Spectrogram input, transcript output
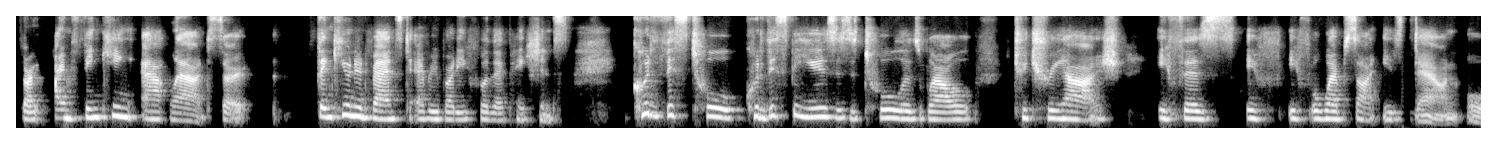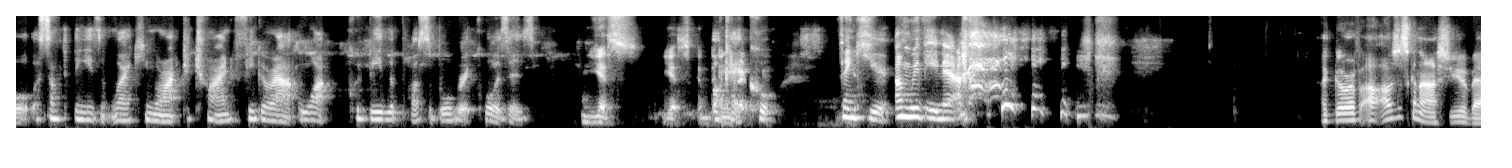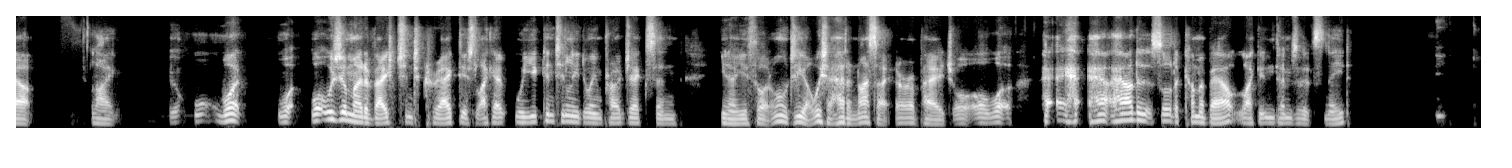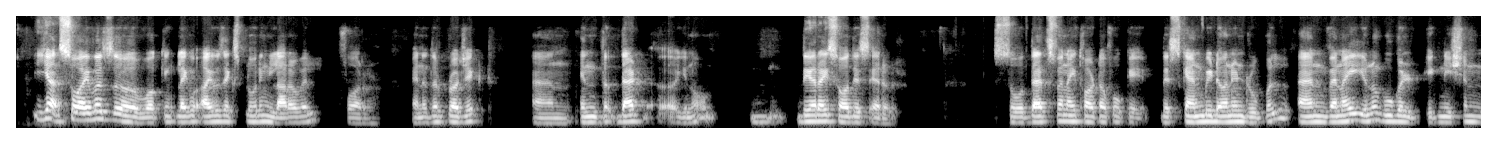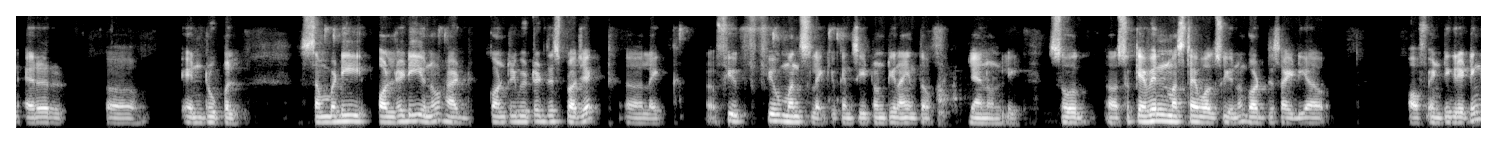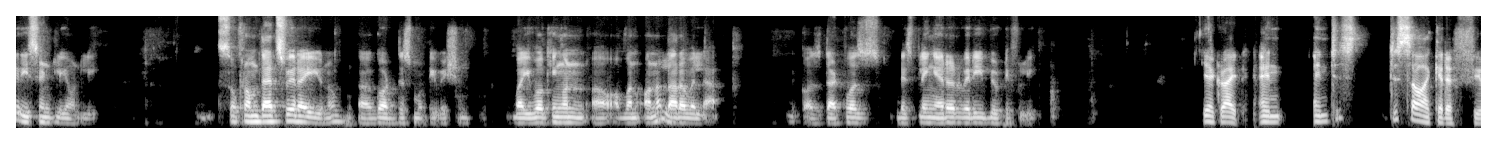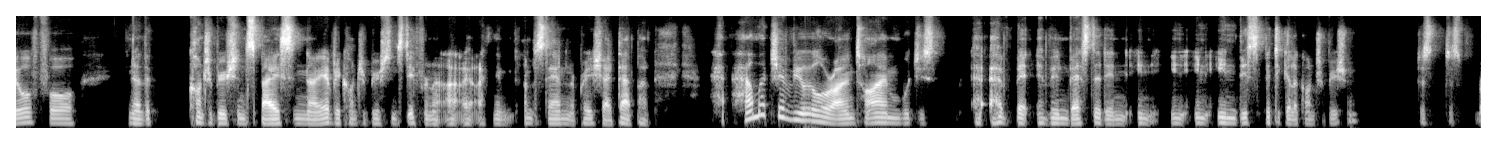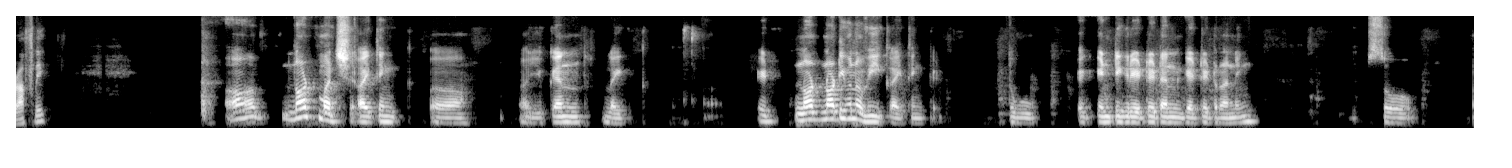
Sorry, I'm thinking out loud. So thank you in advance to everybody for their patience. Could this tool, could this be used as a tool as well to triage if there's, if, if a website is down or something isn't working right to try and figure out what could be the possible root causes? yes yes in- in Okay, that- cool. Thank you. I'm with you now. Uh, Gaurav, I, I was just going to ask you about like what what what was your motivation to create this? Like, uh, were you continually doing projects and you know you thought, oh gee, I wish I had a nicer error page, or or what? How how did it sort of come about, like in terms of its need? Yeah, so I was uh, working like I was exploring Laravel for another project, and in the, that uh, you know there I saw this error. So that's when I thought of okay, this can be done in Drupal. And when I you know googled ignition error uh, in Drupal, somebody already you know had contributed this project uh, like a few few months like you can see 29th of jan only. So uh, so kevin must have also you know got this idea of integrating recently only. So from that's where i you know uh, got this motivation by working on uh, one on a laravel app because that was displaying error very beautifully. Yeah great. And and just just so i get a feel for you know the contribution space and you know, every contribution is different. I, I, can understand and appreciate that, but how much of your own time would you have, be, have invested in, in, in, in this particular contribution? Just, just roughly? Uh, not much. I think uh, uh you can like it, not, not even a week, I think to integrate it and get it running. So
